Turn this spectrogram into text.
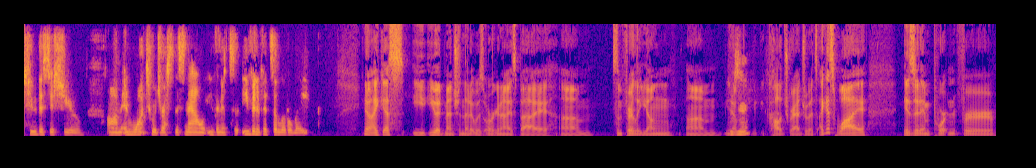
to this issue um, and want to address this now, even if it's even if it's a little late. You know, I guess you, you had mentioned that it was organized by um, some fairly young, um, you know, mm-hmm. college graduates. I guess why is it important for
